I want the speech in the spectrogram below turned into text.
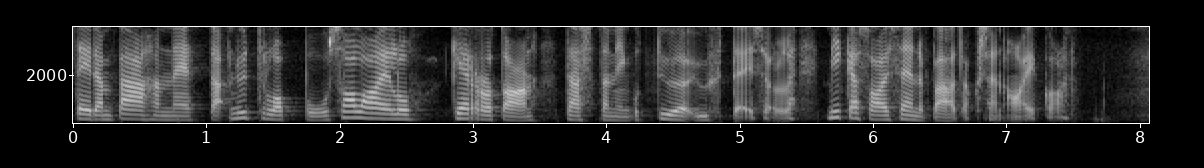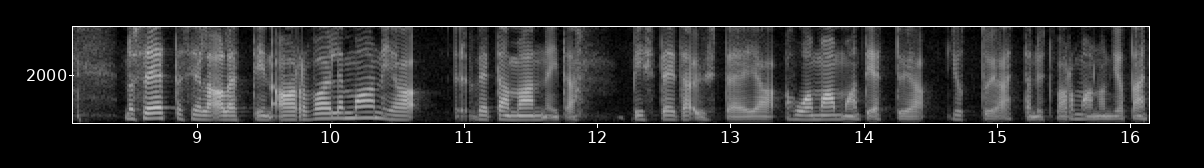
teidän päähänne, että nyt loppuu salailu, kerrotaan tästä niin kuin työyhteisölle. Mikä sai sen päätöksen aikaan? No se, että siellä alettiin arvailemaan ja vetämään niitä pisteitä yhteen ja huomaamaan tiettyjä juttuja, että nyt varmaan on jotain.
